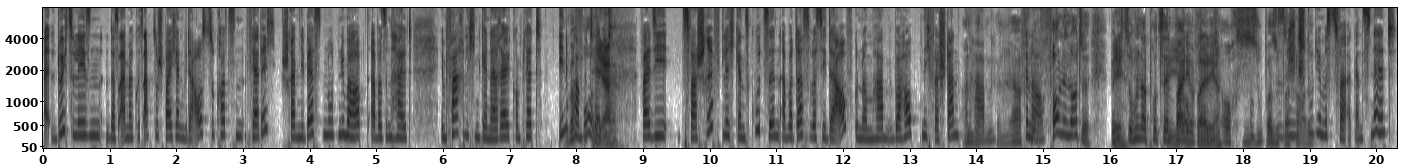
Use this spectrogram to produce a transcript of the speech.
äh, durchzulesen, das einmal kurz abzuspeichern, wieder auszukotzen, fertig, schreiben die besten Noten überhaupt, aber sind halt im Fachlichen generell komplett inkompetent, ja. weil sie zwar schriftlich ganz gut sind, aber das, was sie da aufgenommen haben, überhaupt nicht verstanden Anwenden haben. können. Ja, Genau. vo volle Lotte. Bin Nee, ich zu 100% bin ich bei dir und finde ich auch super, super Deswegen, schade. Studium ist zwar ganz nett,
